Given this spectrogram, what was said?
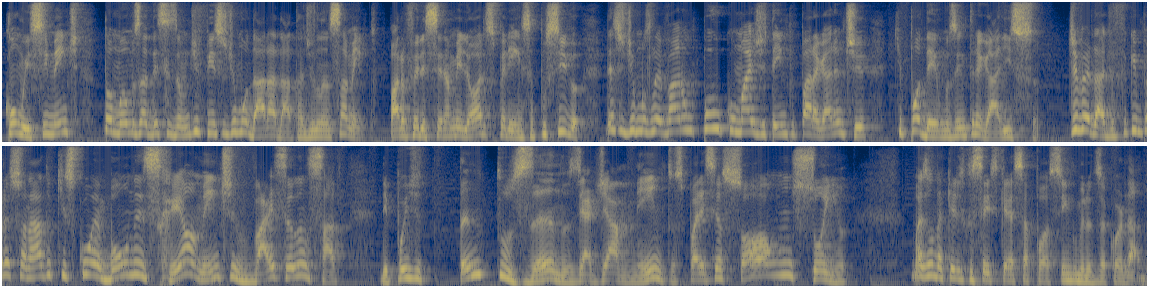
Com isso em mente, tomamos a decisão difícil de mudar a data de lançamento. Para oferecer a melhor experiência possível, decidimos levar um pouco mais de tempo para garantir que podemos entregar isso. De verdade, eu fico impressionado que Skull and Bones realmente vai ser lançado. Depois de tantos anos e adiamentos, parecia só um sonho. Mas um daqueles que você esquece após 5 minutos acordado.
